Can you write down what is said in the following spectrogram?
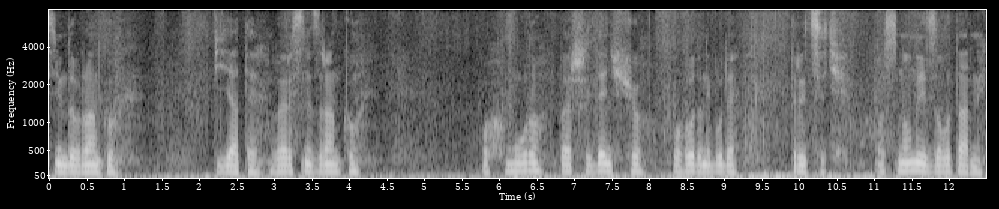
Всім доброго ранку. 5 вересня зранку. Похмуро. Перший день, що погода не буде 30. Основний золотарник,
